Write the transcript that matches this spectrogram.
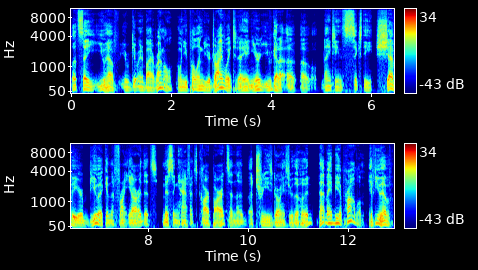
let's say you have you're getting ready to buy a rental and when you pull into your driveway today and you're you've got a, a, a, 1960 chevy or buick in the front yard that's missing half its car parts and the, a tree's growing through the hood that may be a problem if you have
